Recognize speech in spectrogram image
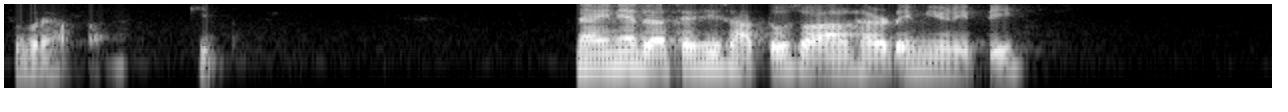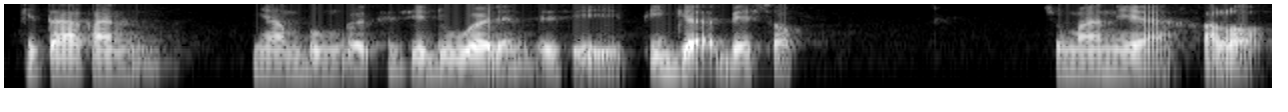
seberapa gitu. Nah ini adalah sesi satu soal herd immunity. Kita akan nyambung ke sesi 2 dan sesi 3 besok. Cuman ya kalau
